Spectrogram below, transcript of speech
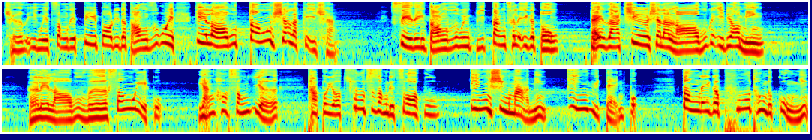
就是因为装在背包里的唐志文给老吴挡下了该枪。虽然唐志文被打出了一个洞，但是也救下了老吴的一条命。后来老吴负伤回国。养好伤以后，他不要组织上的照顾，隐姓埋名，甘于淡泊，当了一个普通的工人。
